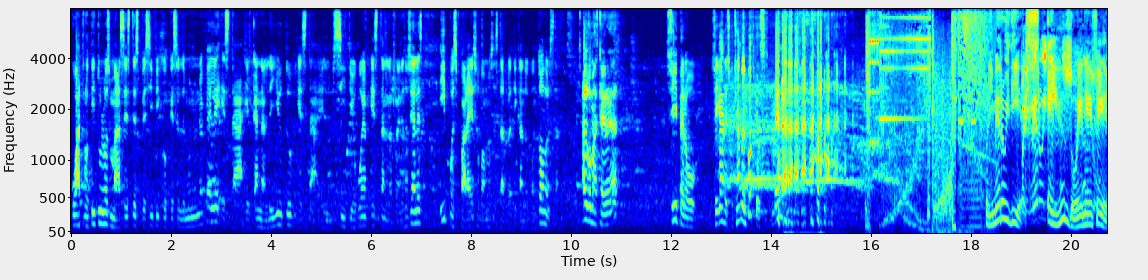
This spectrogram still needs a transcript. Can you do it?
cuatro títulos más este específico que es el de Mundo NFL, está el canal de YouTube, está el sitio web, están las redes sociales, y pues para eso vamos a estar platicando con todo el staff. ¿Algo más que agregar? Sí, pero sigan escuchando el podcast. Primero y diez Primero y diez. Mundo NFL.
